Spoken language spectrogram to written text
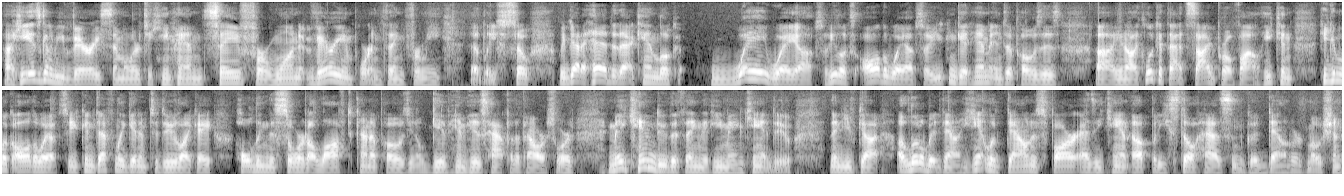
Uh, he is going to be very similar to He-Man, save for one very important thing for me, at least. So we've got a head that can look way way up. So he looks all the way up. So you can get him into poses uh, you know like look at that side profile. He can he can look all the way up. So you can definitely get him to do like a holding the sword aloft kind of pose you know give him his half of the power sword. Make him do the thing that he-man can't do. Then you've got a little bit down. He can't look down as far as he can up but he still has some good downward motion.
